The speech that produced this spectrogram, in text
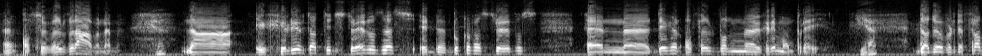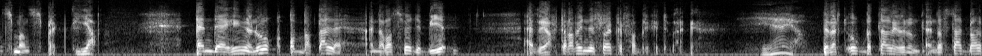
Hè, Of zoveel vrouwen hebben. Ja. Nou, ik geloof dat in Streuvels is, in de boeken van Streuvels, en eh dingen, ofwel van uh, Grimmonpré, Ja. dat over de Fransman spreekt. Ja. En die gingen ook op bataille, en dat was voor de bieten, en voor achteraf in de suikerfabrieken te werken. Ja, ja. Dat werd ook bataille genoemd, en dat staat bij,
